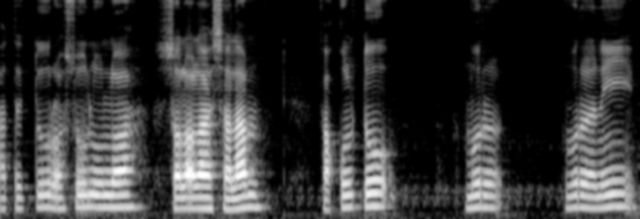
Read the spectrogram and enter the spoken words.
ataitu Rasulullah sallallahu alaihi wasallam fakultu mur murni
